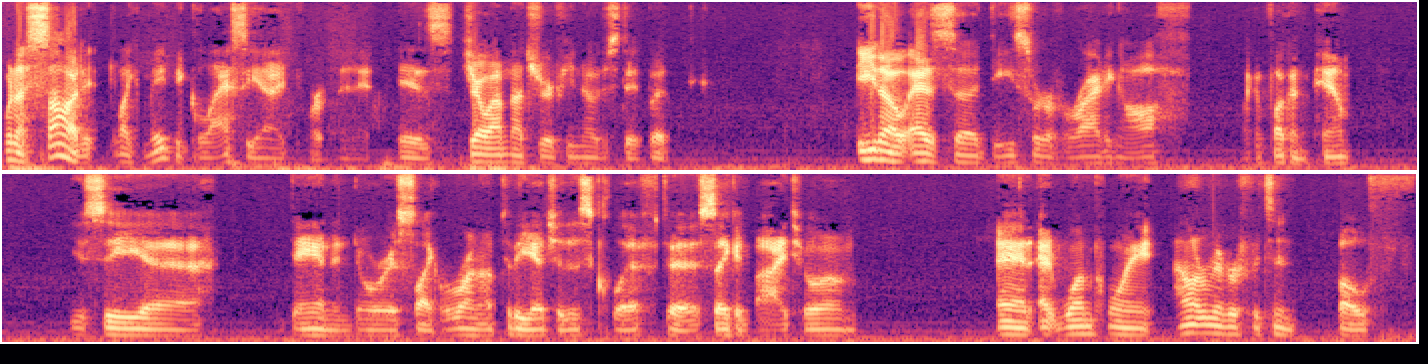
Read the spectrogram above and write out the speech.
when I saw it, it like made me glassy eyed for a minute. Is Joe? I'm not sure if you noticed it, but you know, as uh, D's sort of riding off like a fucking pimp, you see uh, Dan and Doris like run up to the edge of this cliff to say goodbye to him. And at one point, I don't remember if it's in both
